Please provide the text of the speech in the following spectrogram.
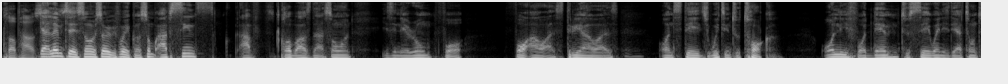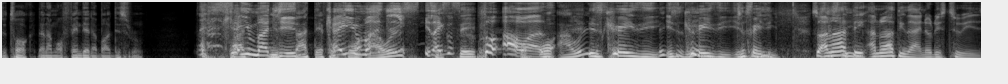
Clubhouse. Yeah, let me tell you. So, sorry before you go. Some I've seen I've clubhouse that someone is in a room for four hours, three hours mm-hmm. on stage waiting to talk, only for them to say when it's their turn to talk that I'm offended about this room. Can you imagine? You sat there for Can you four imagine? hours to like say four hours. For four hours. It's crazy. It's just leave. crazy. It's Just crazy. leave. So another leave. thing, another thing that I noticed too is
